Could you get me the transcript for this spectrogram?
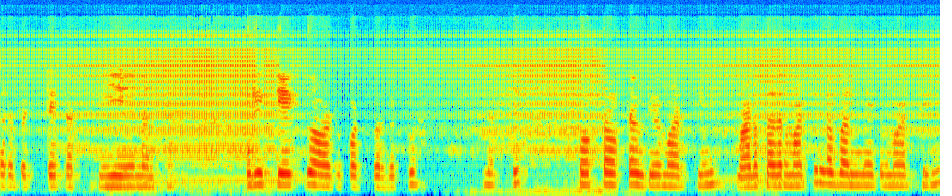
ಥರ ಬಟ್ಟೆ ತರ್ತೀವಿ, ಏನಂತ. ಹಂಗೆ ಕೇಕು ಆರ್ಡ್ರ್ ಕೊಟ್ಟು ಬರಬೇಕು ಮತ್ತು ಹೋಗ್ತಾ ಹೋಗ್ತಾ ವಿಡಿಯೋ ಮಾಡ್ತೀನಿ. ಮಾಡೋಕ್ಕಾದ್ರೆ ಮಾಡ್ತೀನಿ, ಇಲ್ಲ ಬಂದಮೇಲೆ ಮಾಡ್ತೀನಿ.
